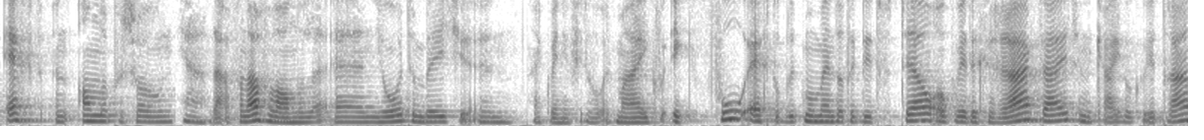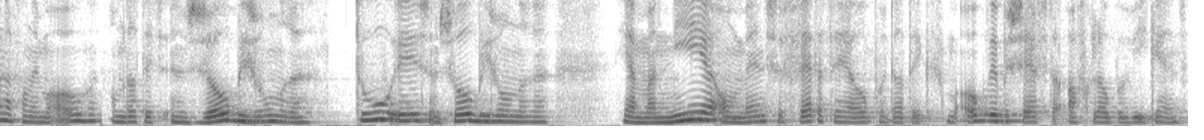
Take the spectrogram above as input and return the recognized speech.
echt een andere persoon ja, daar vanaf wandelen. En je hoort een beetje een, nou, ik weet niet of je het hoort, maar ik, ik voel echt op dit moment dat ik dit vertel ook weer de geraaktheid. En ik krijg ook weer tranen van in mijn ogen, omdat dit een zo bijzondere tool is, een zo bijzondere ja, manier om mensen verder te helpen. Dat ik me ook weer besefte afgelopen weekend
